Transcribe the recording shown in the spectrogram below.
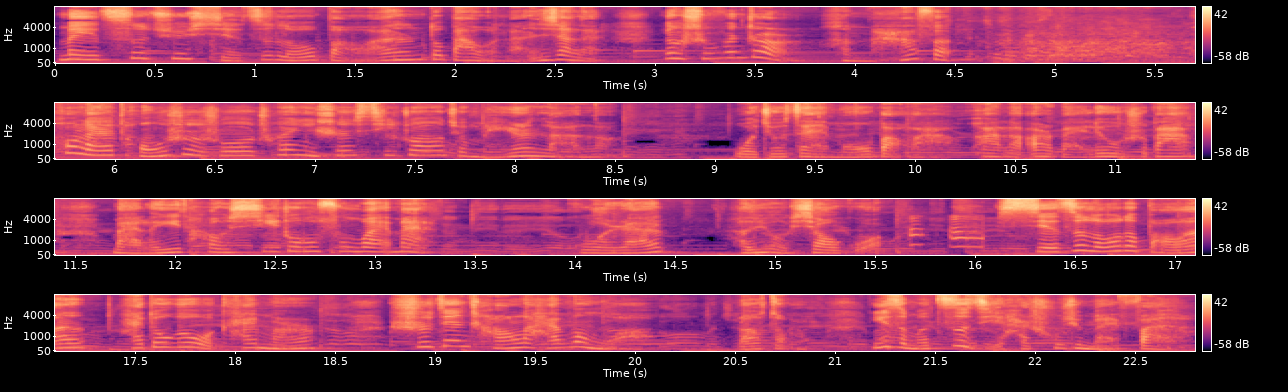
每次去写字楼，保安都把我拦下来要身份证，很麻烦。后来同事说穿一身西装就没人拦了，我就在某宝啊花了二百六十八买了一套西装送外卖，果然。很有效果，写字楼的保安还都给我开门，时间长了还问我：“老总，你怎么自己还出去买饭啊？”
